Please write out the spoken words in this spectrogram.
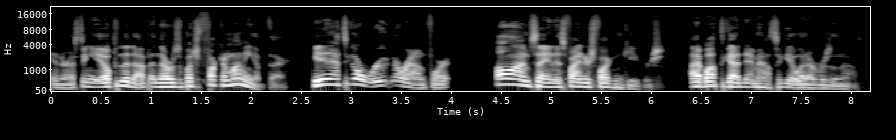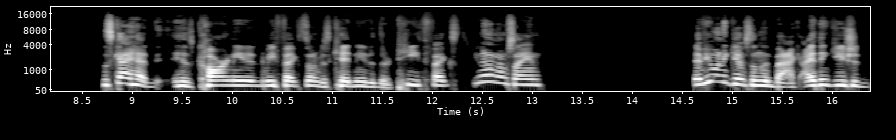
interesting." He opened it up, and there was a bunch of fucking money up there. He didn't have to go rooting around for it. All I'm saying is, finders fucking keepers. I bought the goddamn house. I get whatever's in the house. This guy had his car needed to be fixed. One of his kid needed their teeth fixed. You know what I'm saying? If you want to give something back, I think you should.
